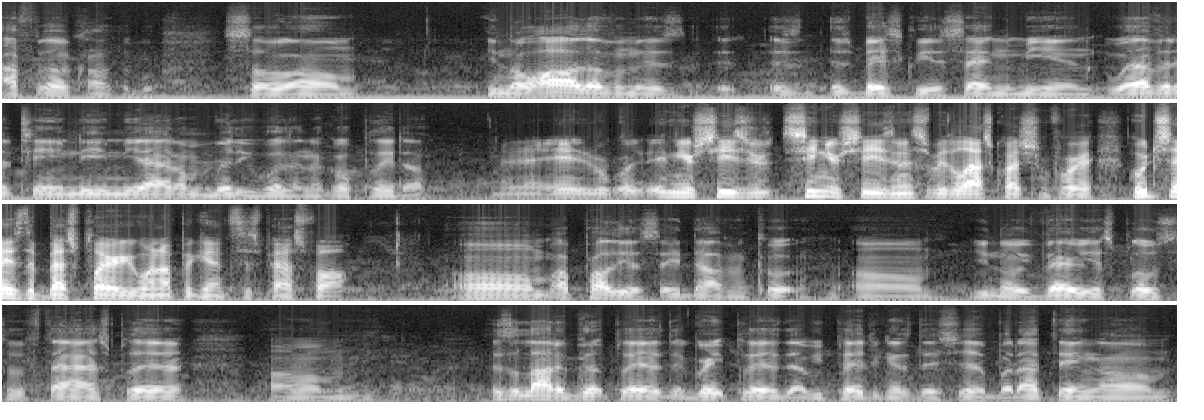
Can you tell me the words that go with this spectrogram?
I feel comfortable. So, um, you know, all of them is, is is basically the same to me, and whatever the team need me at, I'm really willing to go play there. In your senior season, this will be the last question for you. Who'd you say is the best player you went up against this past fall? Um, I probably would say Dalvin Cook. Um, you know, very explosive, fast player. Um, there's a lot of good players, great players that we played against this year, but I think um,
